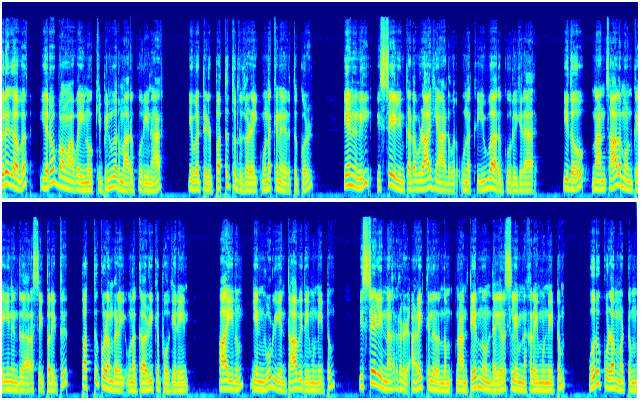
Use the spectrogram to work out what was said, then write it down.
பிறகு அவர் எரோபாமாவை நோக்கி பின்வருமாறு கூறினார் இவற்றில் பத்து துண்டுகளை உனக்கென எடுத்துக்கொள். ஏனெனில் இஸ்ரேலின் கடவுளாகிய ஆண்டவர் உனக்கு இவ்வாறு கூறுகிறார். இதோ நான் சாலமோன் கையினின்று அரசை பறித்து பத்து குளங்களை உனக்கு அழிக்கப் போகிறேன். ஆயினும் என் ஊழியன் தாவிதை முன்னிட்டும் இஸ்ரேலின் நகர்கள் அனைத்திலிருந்தும் நான் தேர்ந்து கொண்ட எருசலேம் நகரை முன்னிட்டும் ஒரு குளம் மட்டும்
